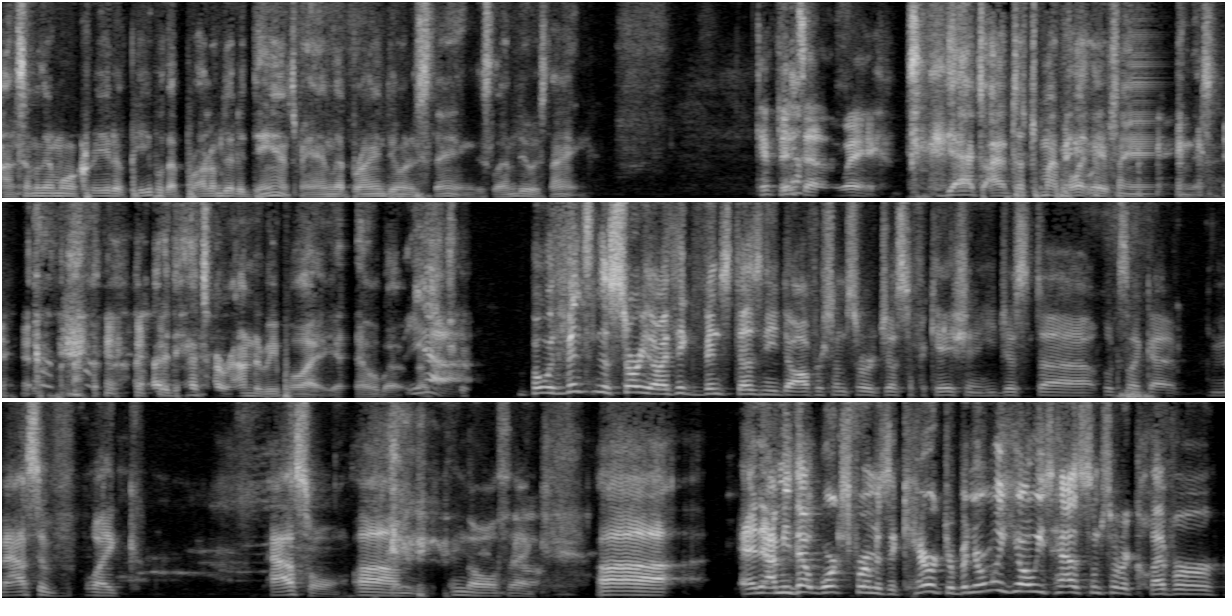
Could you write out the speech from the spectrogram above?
on some of their more creative people that brought him to the dance, man. Let Brian do his thing. Just let him do his thing. Get Vince yeah. out of the way. yeah, that's, that's my polite way of saying this. I try to dance around to be polite, you know. But yeah, but with Vince in the story, though, I think Vince does need to offer some sort of justification. He just uh, looks like a massive like asshole um, in the whole thing. Uh, and I mean that works for him as a character, but normally he always has some sort of clever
